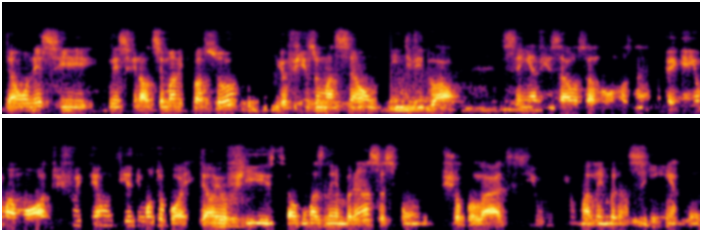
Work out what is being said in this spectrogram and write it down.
Então, nesse, nesse final de semana que passou, eu fiz uma ação individual, sem avisar os alunos, né? Peguei uma moto e fui ter um dia de motoboy. Então, eu fiz algumas lembranças com chocolates e, um, uma lembrancinha com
